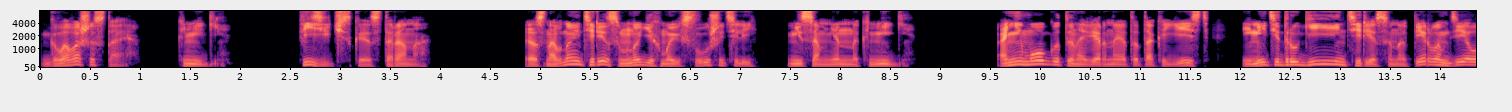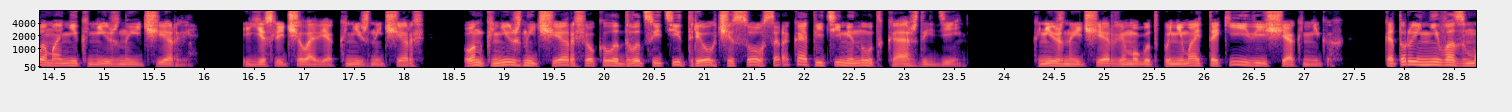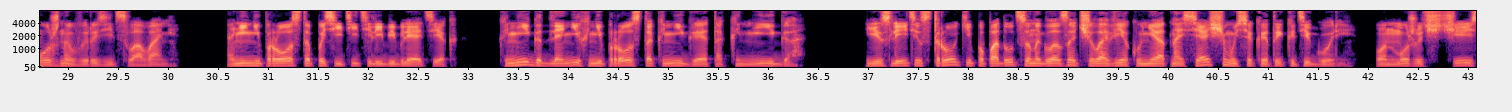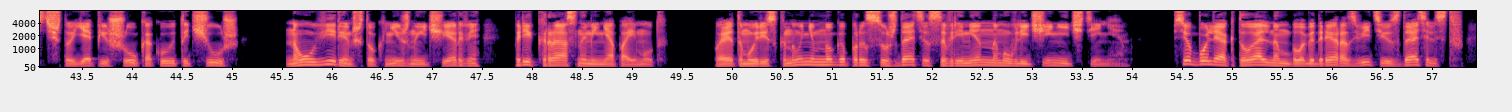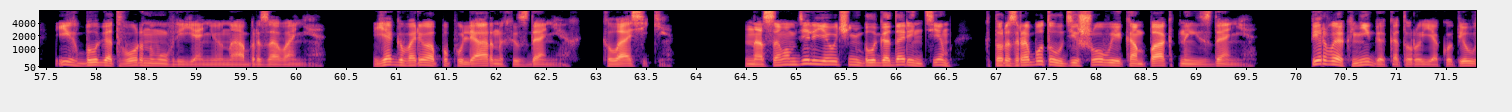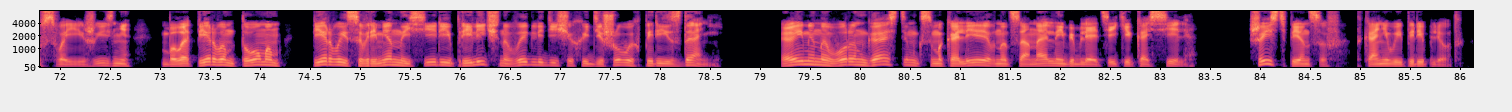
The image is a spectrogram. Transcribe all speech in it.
Глава 6. Книги. Физическая сторона. Основной интерес многих моих слушателей, несомненно, книги. Они могут, и, наверное, это так и есть, иметь и другие интересы, но первым делом они книжные черви. Если человек — книжный червь, он книжный червь около 23 часов 45 минут каждый день. Книжные черви могут понимать такие вещи о книгах, которые невозможно выразить словами. Они не просто посетители библиотек. Книга для них не просто книга, это книга. Если эти строки попадутся на глаза человеку, не относящемуся к этой категории, он может счесть, что я пишу какую-то чушь, но уверен, что книжные черви прекрасно меня поймут. Поэтому рискну немного порассуждать о современном увлечении чтением. Все более актуальном благодаря развитию издательств — их благотворному влиянию на образование. Я говорю о популярных изданиях, классике. На самом деле я очень благодарен тем, кто разработал дешевые компактные издания. Первая книга, которую я купил в своей жизни, была первым томом первой современной серии прилично выглядящих и дешевых переизданий, а именно Уоррен Гастингс Макалея в Национальной библиотеке Касселя. Шесть пенсов, тканевый переплет.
